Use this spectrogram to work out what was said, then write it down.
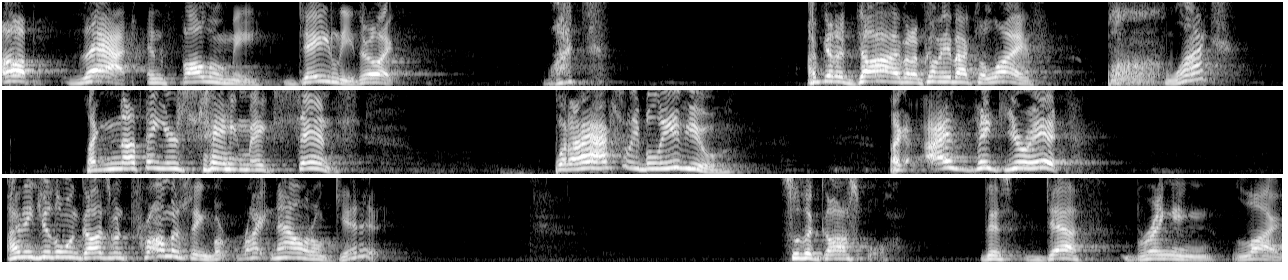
up that and follow me daily. They're like, what? I've got to die, but I'm coming back to life. what? Like nothing you're saying makes sense but I actually believe you. Like, I think you're it. I think you're the one God's been promising, but right now I don't get it. So, the gospel, this death bringing life,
